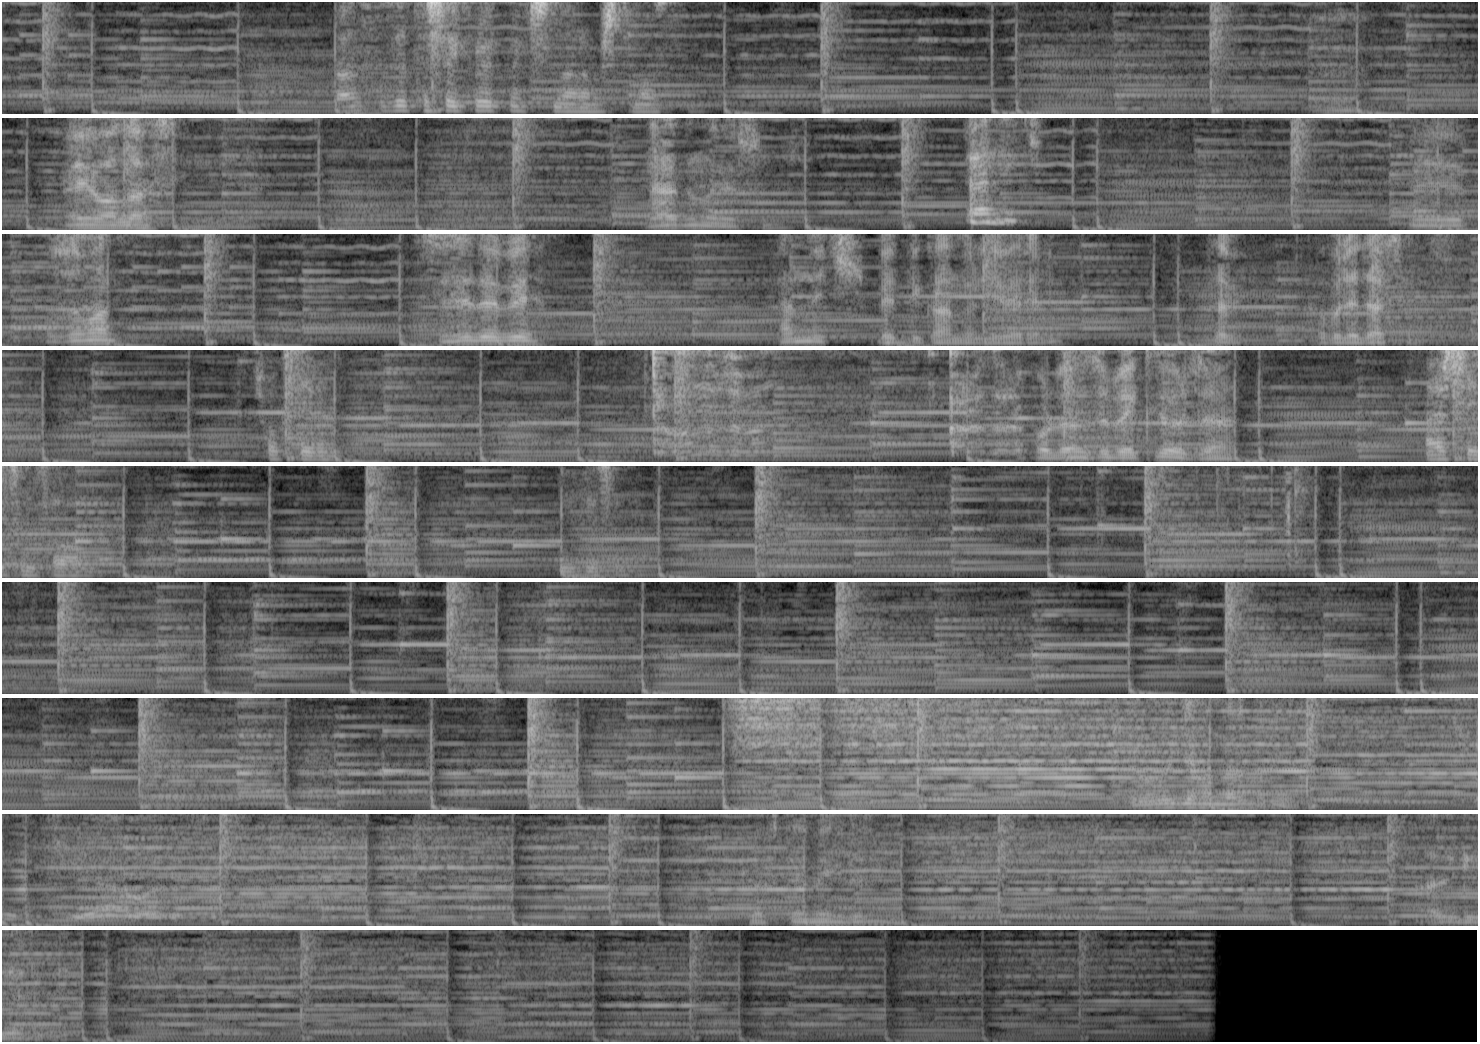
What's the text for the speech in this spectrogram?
Ben size teşekkür etmek için aramıştım aslında. Eyvallah sayın dinleyen. Ee, nereden arıyorsunuz? Pendik. Ee, o zaman size de bir Pendik Beddik amirliği verelim. Tabii kabul ederseniz. Çok sevindim. Tamam o zaman. Arada raporlarınızı bekliyoruz ha. Her şey için sağ olun. İyi geceler. Yolu gelenler duruyor. Köfte yemeye gidelim mi? Hadi gidelim.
